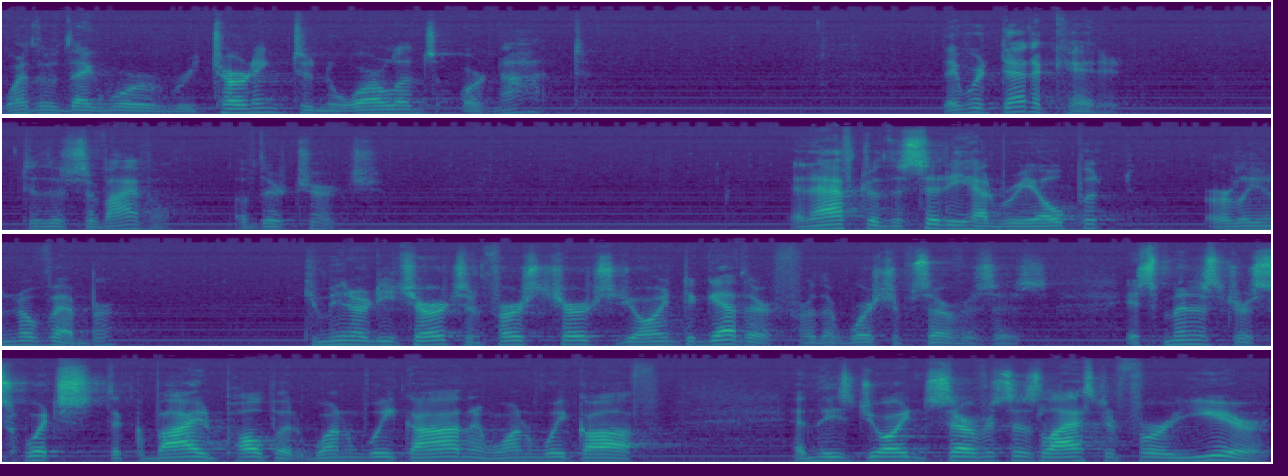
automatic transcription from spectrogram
whether they were returning to New Orleans or not. They were dedicated to the survival of their church. And after the city had reopened early in November, Community Church and First Church joined together for their worship services. Its ministers switched the combined pulpit one week on and one week off. And these joint services lasted for a year.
